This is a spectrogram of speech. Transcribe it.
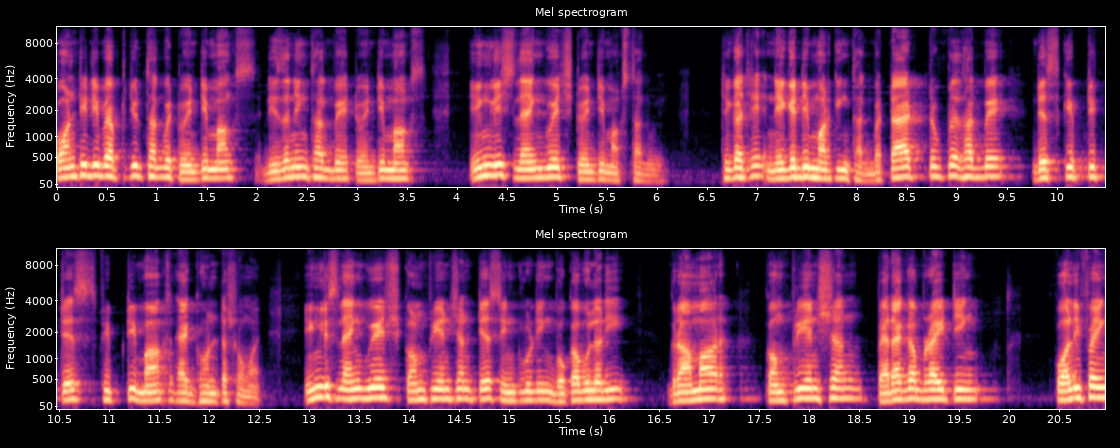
কোয়ান্টিটিভ অ্যাপটিটিউড থাকবে টোয়েন্টি মার্কস রিজনিং থাকবে twenty marks English language twenty marks থাকবে, ঠিক আছে? নেগেটিভ মার্কিং থাকবে, টায়ার টুতে থাকবে ডেসক্রিপটিভ টেস্ট ফিফটি মার্কস এক ঘণ্টা সময়। English language comprehension test including vocabulary grammar comprehension paragraph writing qualifying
